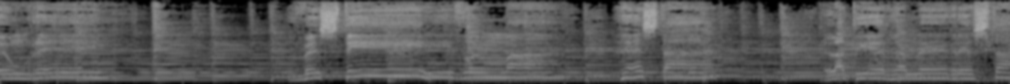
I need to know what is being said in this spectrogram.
de un rey vestido en majestad, la tierra alegre está,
